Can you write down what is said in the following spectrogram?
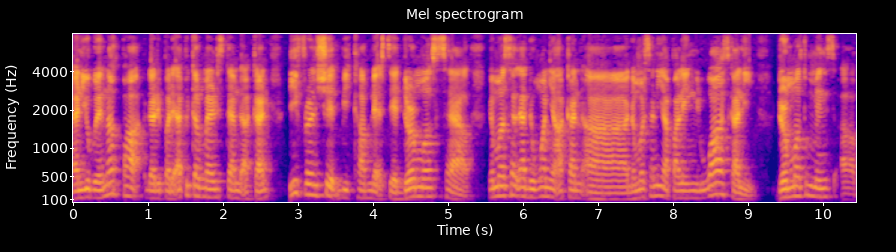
and you boleh nampak daripada apical meristem dia akan differentiate become let's say dermal cell. Dermal cell ada one yang akan uh, dermal cell ni yang paling luar sekali. Dermal tu means uh,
